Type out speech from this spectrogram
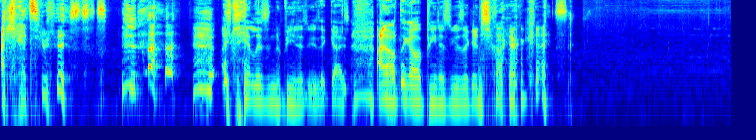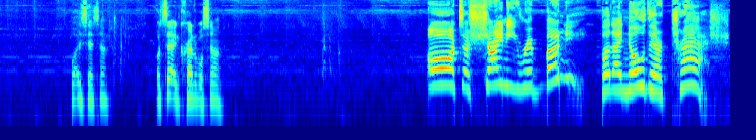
I can't do this. I can't listen to penis music, guys. I don't think I'm a penis music enjoyer, guys. What is that sound? What's that incredible sound? Oh, it's a shiny Ribbunny. But I know they're trash.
